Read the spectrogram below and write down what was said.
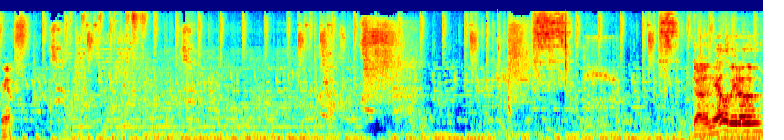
Yeah. Down the elevator.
